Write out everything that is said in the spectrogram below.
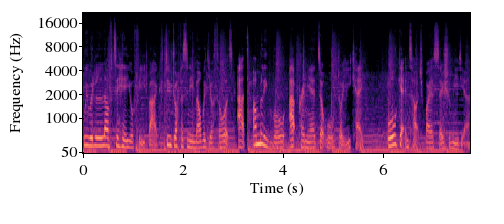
We would love to hear your feedback. Do drop us an email with your thoughts at unbelievable at premier.org.uk or get in touch via social media.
